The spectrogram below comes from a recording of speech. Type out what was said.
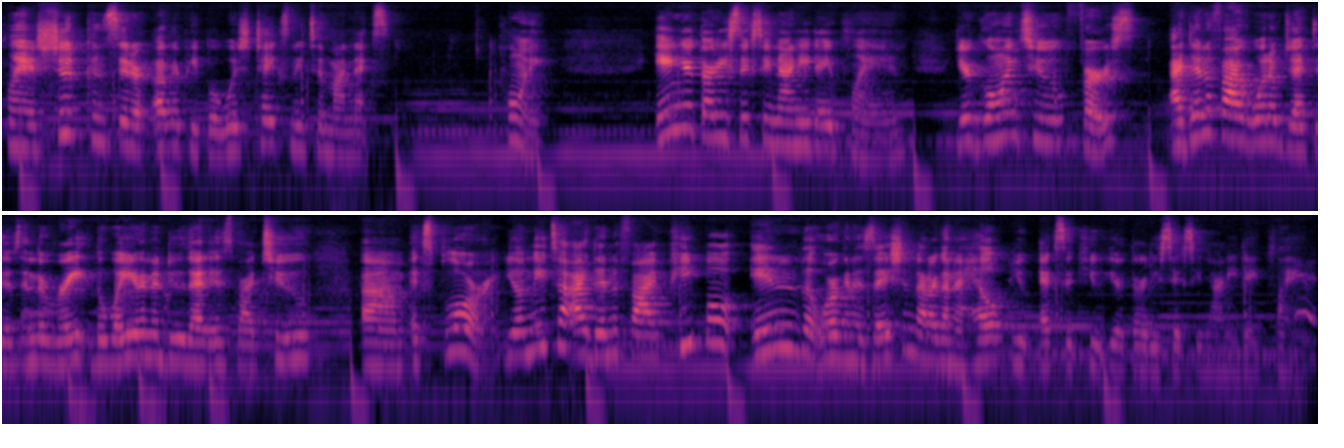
plan should consider other people which takes me to my next point in your 30 60 90 day plan you're going to first identify what objectives and the rate the way you're going to do that is by two um, exploring you'll need to identify people in the organization that are going to help you execute your 30 60 90 day plan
